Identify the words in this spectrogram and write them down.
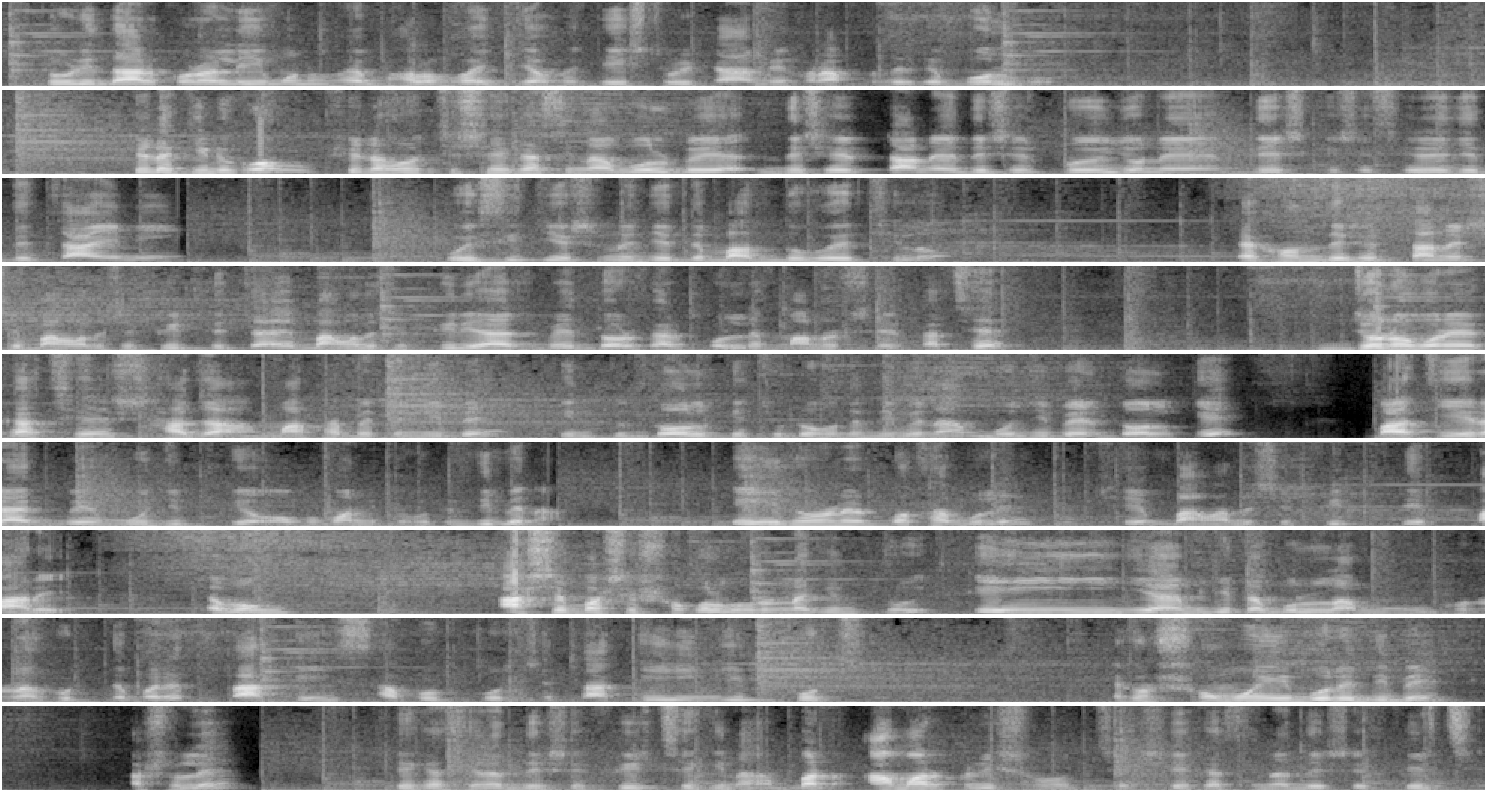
স্টোরি দাঁড় করালেই মনে হয় ভালো হয় যখন যে স্টোরিটা আমি এখন আপনাদেরকে বলব। সেটা কীরকম? সেটা হচ্ছে শেখ হাসিনা বলবে, দেশের টানে, দেশের প্রয়োজনে দেশকে সে ছেড়ে যেতে চায়নি, ওই সিচুয়েশনে যেতে বাধ্য হয়েছিল। এখন দেশের টানে সে বাংলাদেশে ফিরতে চায়, বাংলাদেশে ফিরে আসবে, দরকার পড়লে মানুষের কাছে, জনগণের কাছে সাজা মাথা পেতে নিবে, কিন্তু দলকে ছোট হতে দিবে না, মুজিবের দলকে বাঁচিয়ে রাখবে, মুজিবকে অপমানিত হতে দিবে না। এই ধরনের কথা বলে সে বাংলাদেশে ফিরতে পারে। এবং আশেপাশের সকল ঘটনা কিন্তু এই যে আমি যেটা বললাম, ঘটনা ঘটতে পারে, তাকেই সাপোর্ট করছে, তাকেই ইঙ্গিত করছে। এখন সময়ই বলে দিবে, আসলে শেখ হাসিনা দেশে ফিরছে কিনা বাট আমার প্রেডিকশন হচ্ছে শেখ হাসিনা দেশে ফিরছে।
